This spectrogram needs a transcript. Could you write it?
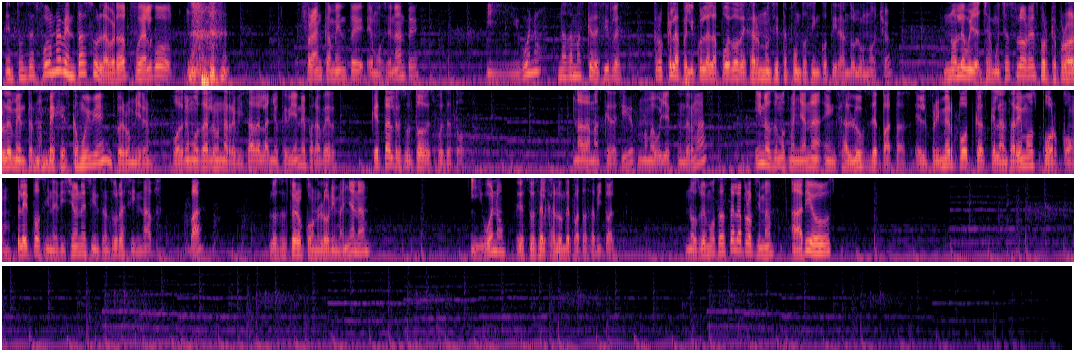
Entonces fue un eventazo, la verdad fue algo francamente emocionante. Y bueno, nada más que decirles. Creo que la película la puedo dejar en un 7.5 tirándole un 8. No le voy a echar muchas flores porque probablemente no envejezca muy bien, pero miren, podremos darle una revisada el año que viene para ver qué tal resultó después de todo. Nada más que decir, no me voy a extender más. Y nos vemos mañana en Jalux de Patas, el primer podcast que lanzaremos por completo, sin ediciones, sin censura, sin nada. ¿Va? Los espero con Lori mañana. Y bueno, esto es el jalón de patas habitual. Nos vemos hasta la próxima. Adiós.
